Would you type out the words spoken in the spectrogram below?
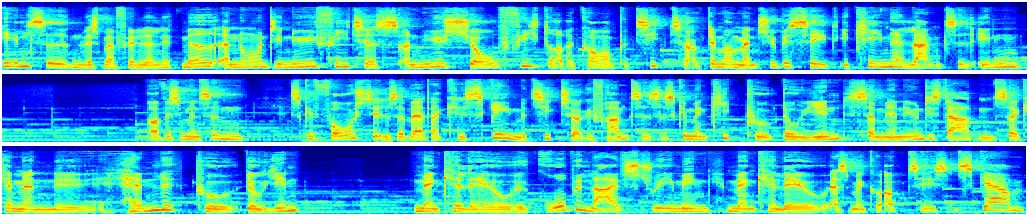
hele tiden, hvis man følger lidt med, at nogle af de nye features og nye sjove filtre, der kommer på TikTok, dem har man typisk set i Kina lang tid inden. Og hvis man sådan skal forestille sig, hvad der kan ske med TikTok i fremtiden, så skal man kigge på Douyin, som jeg nævnte i starten. Så kan man øh, handle på Douyin. Man kan lave øh, gruppe livestreaming, man kan lave, altså man kan optage sin skærm,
